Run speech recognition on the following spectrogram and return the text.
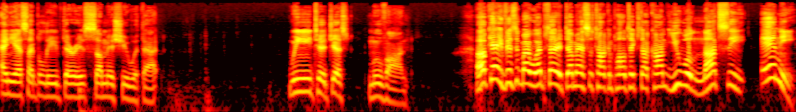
And yes, I believe there is some issue with that. We need to just move on. Okay, visit my website at dumbassestalkingpolitics.com. You will not see any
